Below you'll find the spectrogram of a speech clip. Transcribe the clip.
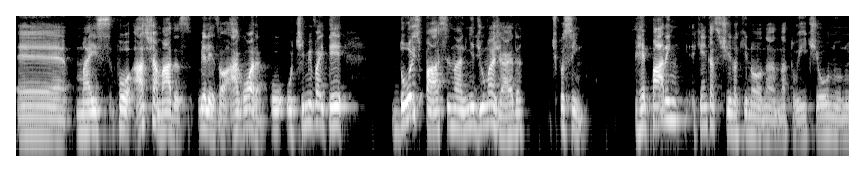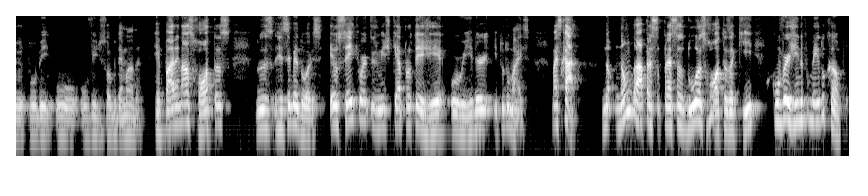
É, mas, pô, as chamadas, beleza, ó, agora o, o, time vai ter dois passes na linha de uma jarda. Tipo assim, reparem, quem tá assistindo aqui no, na, na Twitch ou no, no YouTube o, o vídeo sobre demanda, reparem nas rotas dos recebedores. Eu sei que o Arthur Smith quer proteger o reader e tudo mais, mas, cara, não, não dá para essa, essas duas rotas aqui convergindo para o meio do campo.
